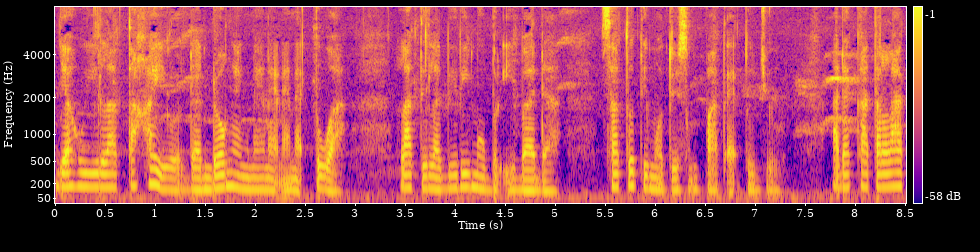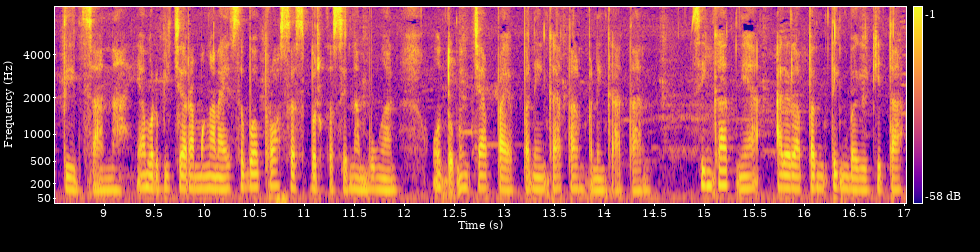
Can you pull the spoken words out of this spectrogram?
jauhilah takhayul dan dongeng nenek-nenek tua. Latilah dirimu beribadah. 1 Timotius 4 ayat 7. Ada kata latih di sana yang berbicara mengenai sebuah proses berkesinambungan untuk mencapai peningkatan-peningkatan. Singkatnya adalah penting bagi kita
